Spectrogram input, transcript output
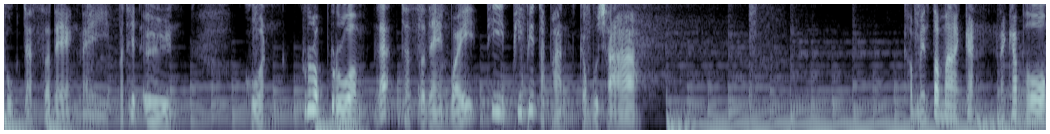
ถูกจัดแสดงในประเทศอื่น ควรรวบรวมและจัดแสดงไว้ที่พิพิธภัณฑ์กัมพูชา คอมเมนต์ต่อมากันนะครับผม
